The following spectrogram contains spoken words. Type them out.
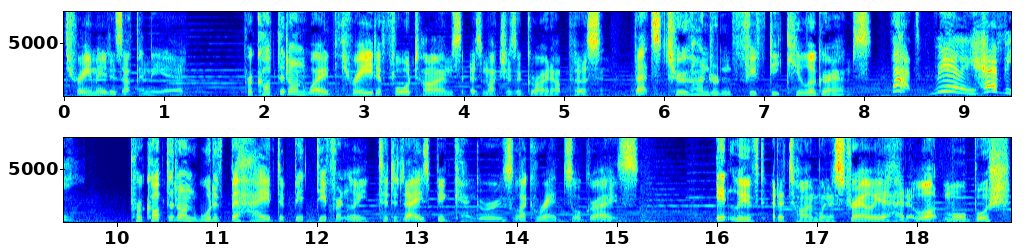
three metres up in the air. Procoptodon weighed three to four times as much as a grown up person. That's 250 kilograms. That's really heavy. Procoptodon would have behaved a bit differently to today's big kangaroos like reds or greys. It lived at a time when Australia had a lot more bush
